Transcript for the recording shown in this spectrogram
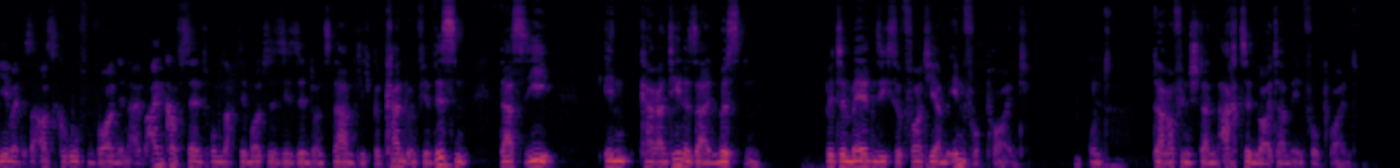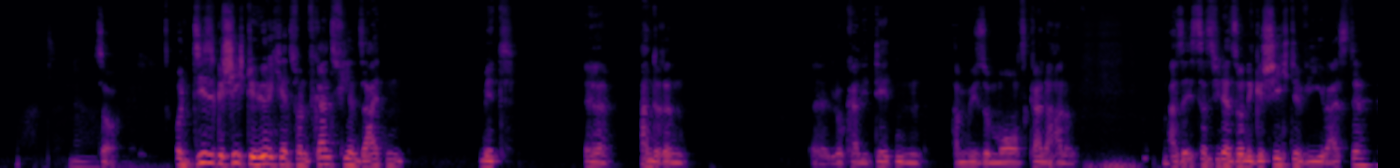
Jemand ist ausgerufen worden in einem Einkaufszentrum nach dem Motto, sie sind uns namentlich bekannt und wir wissen, dass sie in Quarantäne sein müssten. Bitte melden Sie sich sofort hier am Infopoint. Und daraufhin standen 18 Leute am Infopoint. ja. So. Und diese Geschichte höre ich jetzt von ganz vielen Seiten mit äh, anderen äh, Lokalitäten, Amüsements, keine Ahnung. Also ist das wieder so eine Geschichte wie, weißt du,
